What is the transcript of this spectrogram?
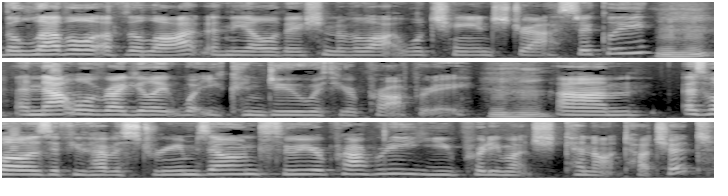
the level of the lot and the elevation of the lot will change drastically, and that will regulate what you can do with your property. Um, as well as if you have a stream zone through your property, you pretty much cannot touch it,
